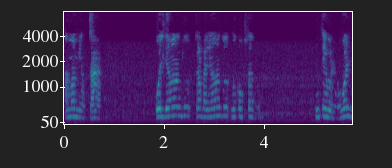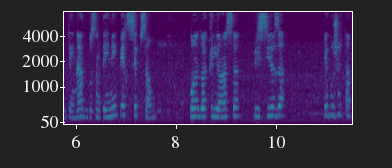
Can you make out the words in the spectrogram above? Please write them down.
amamentar olhando, trabalhando no computador. Não tem olho no olho, não tem nada, você não tem nem percepção quando a criança precisa regurgitar.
